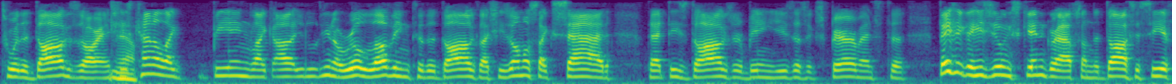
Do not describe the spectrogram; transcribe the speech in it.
to where the dogs are, and she's Yeah. kind of like being like uh, you know real loving to the dogs. Like she's almost like sad that these dogs are being used as experiments to. Basically, he's doing skin grafts on the dogs to see if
